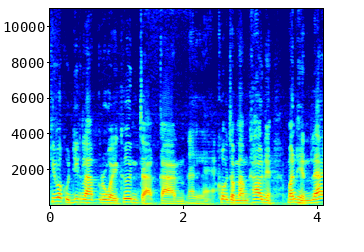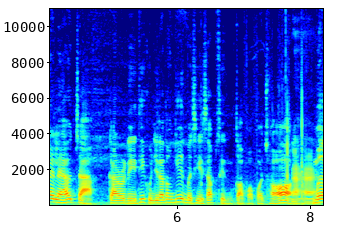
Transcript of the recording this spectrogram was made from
คิดว่าคุณยิ่งรักษณ์รวยขึ้นจากการนั่นแหละ จำนำข้าวเนี่ย มันเห็นได้แล้วจากกรณีที่คุณยิ่งรักษณ์ต้องยื่นบัญชีทรัพย์สินต่อปปชอ่าฮะ เมื่อ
